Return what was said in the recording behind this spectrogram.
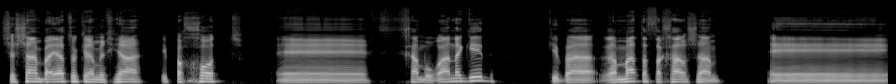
ששם בעיית יוקר המחיה היא פחות אה, חמורה נגיד, כי ברמת השכר שם, אה,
